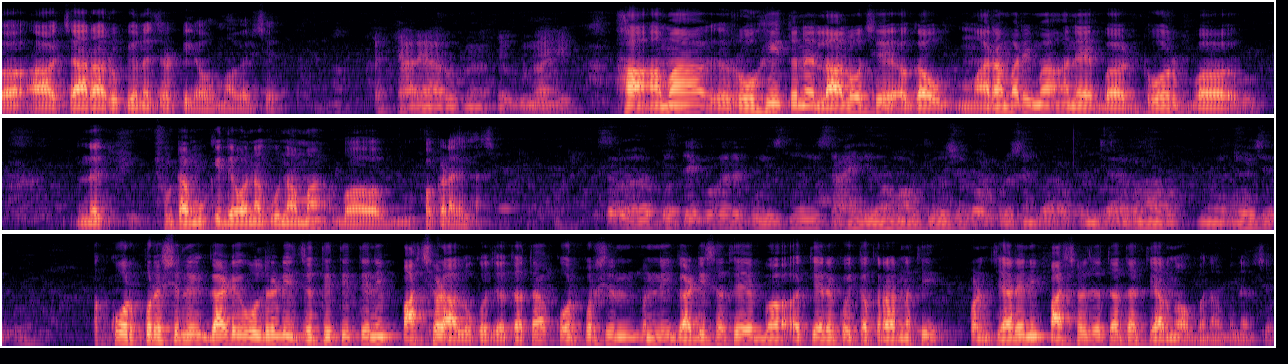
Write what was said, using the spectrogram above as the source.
આ ચાર આરોપીઓને ઝડપી લેવામાં આવેલ છે. હા આમાં રોહિત અને લાલો છે અગાઉ મારામારીમાં અને ઢોર ને છૂટા મૂકી દેવાના ગુનામાં પકડાયેલા છે. સર પ્રત્યેક વખતે પોલીસની સહાય લેવામાં આવતી હોય છે કોર્પોરેશન દ્વારા પણ જ્યારે પણ આ હોય છે તો? કોર્પોરેશનની ગાડી ઓલરેડી જતી હતી તેની પાછળ આ લોકો જતા હતા. કોર્પોરેશનની ગાડી સાથે અત્યારે કોઈ તકરાર નથી પણ જ્યારે એની પાછળ જતા હતા ત્યારનો આ બનાવ બન્યો છે.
